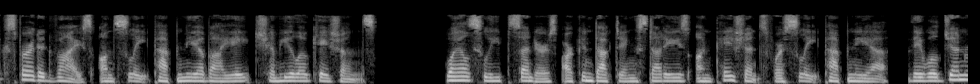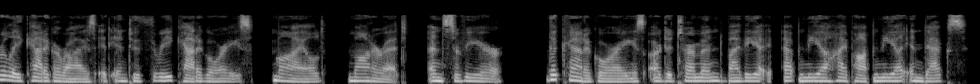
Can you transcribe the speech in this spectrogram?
Expert advice on sleep apnea by HME locations. While sleep centers are conducting studies on patients for sleep apnea, they will generally categorize it into three categories mild, moderate, and severe. The categories are determined by the apnea hypopnea index,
